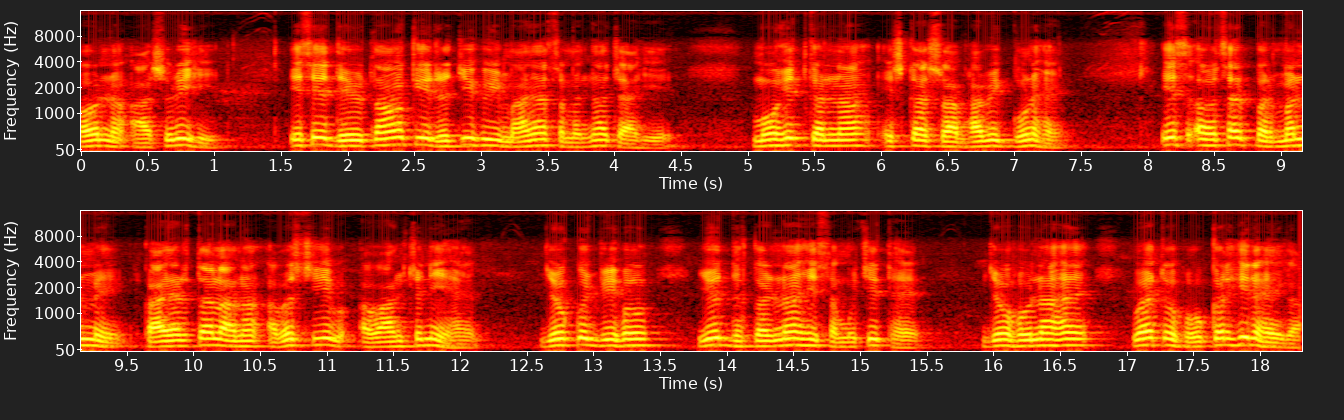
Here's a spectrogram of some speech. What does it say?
और न आसुरी ही। इसे देवताओं की रची हुई माया समझना चाहिए। मोहित करना इसका स्वाभाविक गुण है। इस अवसर पर मन में कायरता लाना अवश्य अवांछनीय है। जो कुछ भी हो, युद्ध करना ही समुचित है। जो होना है, वह तो होकर ही रहेगा।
